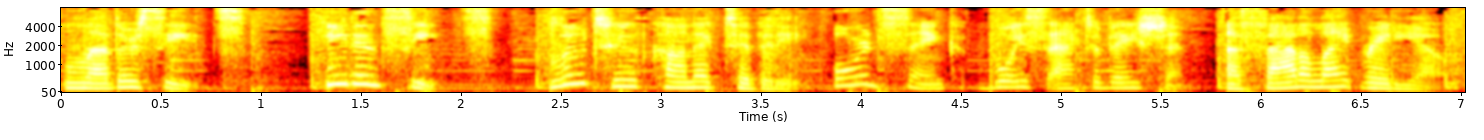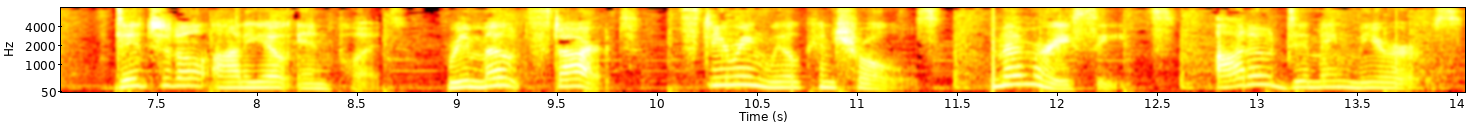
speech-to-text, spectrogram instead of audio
leather seats, heated seats, Bluetooth connectivity, Ford Sync voice activation, a satellite radio, digital audio input, remote start, steering wheel controls, memory seats, auto dimming mirrors.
